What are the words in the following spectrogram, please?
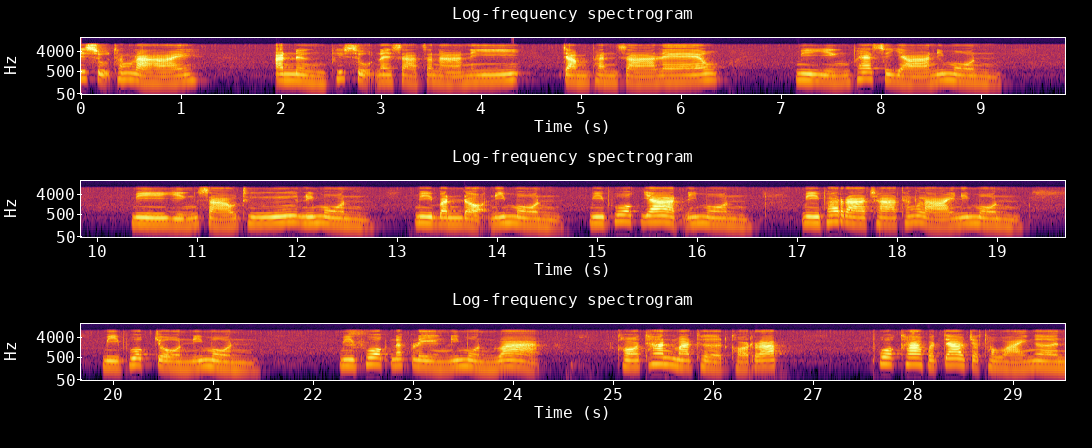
พิสุทั้งหลาย อันหนึ่งพิสุในศาสนานี้จำพรรษาแล้ว มีหญิงแพทย์สยานิมนต์มีหญิงสาวทื้อนิมนต์มีบันเดาะนิมนต์มีพวกญาตินิมนต์มีพระราชาทั้งหลายนิมนต์มีพวกโจรนิมนต์มีพวกนักเลงนิมนต์ว่า ขอท่านมาเถิดขอรับ พวกข้าพระเจ้าจะถวายเงิน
